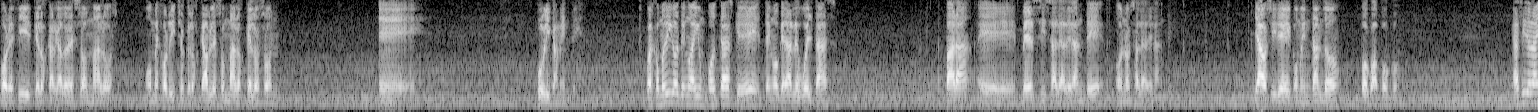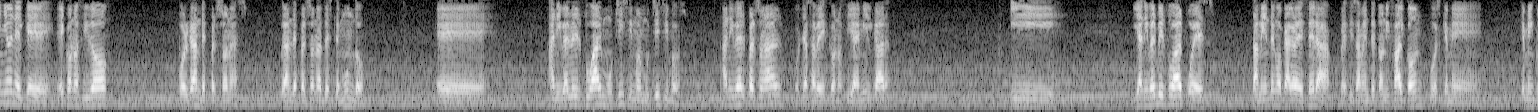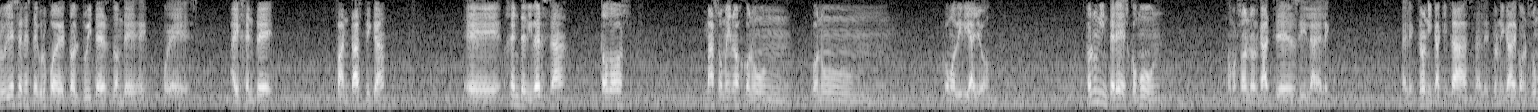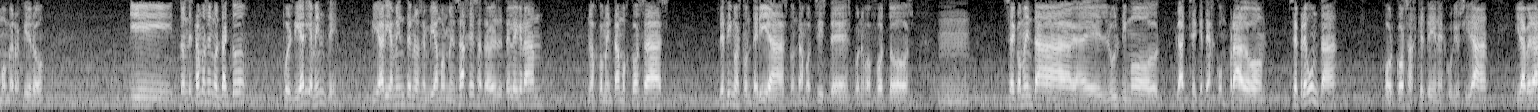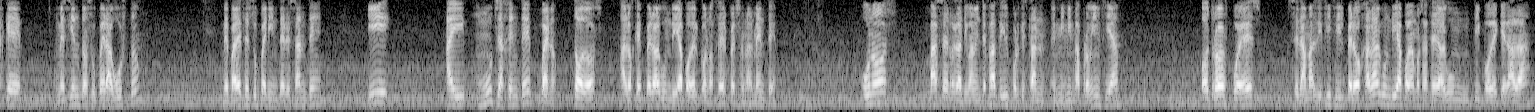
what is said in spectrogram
por decir que los cargadores son malos, o mejor dicho, que los cables son malos, que lo son, eh, públicamente. Pues como digo, tengo ahí un podcast que tengo que darle vueltas para eh, ver si sale adelante o no sale adelante. Ya os iré comentando poco a poco. Ha sido el año en el que he conocido pues grandes personas, grandes personas de este mundo. Eh, a nivel virtual, muchísimos, muchísimos. A nivel personal, pues ya sabéis, conocí a Emilcar. Y y a nivel virtual, pues también tengo que agradecer a precisamente Tony Falcon, pues que me, que me incluyese en este grupo de Tol Twitters, donde pues hay gente fantástica, eh, gente diversa, todos más o menos con un, con un, ¿cómo diría yo? Con un interés común, como son los gadgets y la, la electrónica quizás, la electrónica de consumo me refiero, y donde estamos en contacto pues diariamente. Diariamente nos enviamos mensajes a través de Telegram, nos comentamos cosas, decimos tonterías, contamos chistes, ponemos fotos, mmm, se comenta el último gadget que te has comprado, se pregunta por cosas que tienes curiosidad y la verdad es que me siento súper a gusto, me parece súper interesante y hay mucha gente, bueno, todos, a los que espero algún día poder conocer personalmente. Unos va a ser relativamente fácil porque están en mi misma provincia, otros pues será más difícil, pero ojalá algún día podamos hacer algún tipo de quedada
